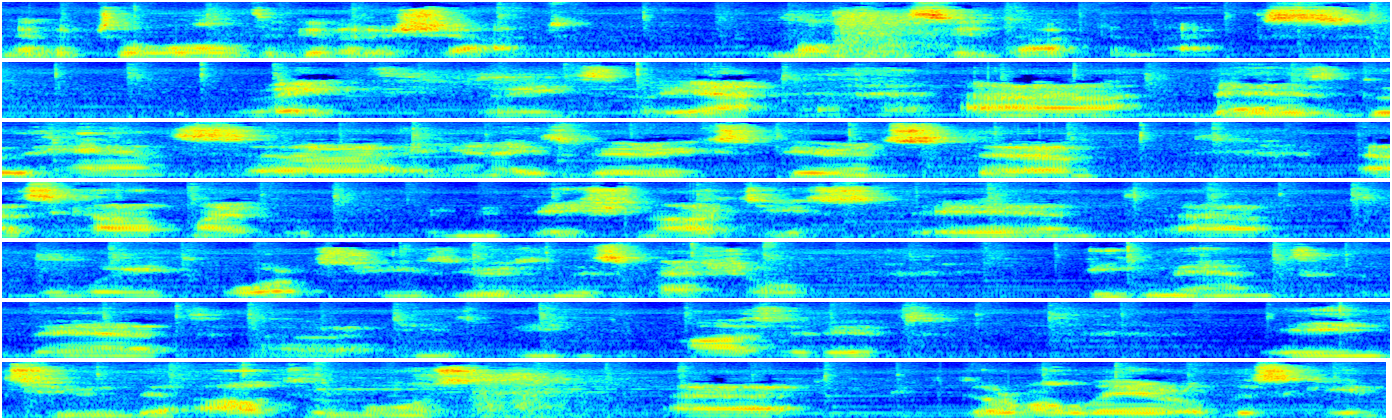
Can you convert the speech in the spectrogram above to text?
Never too old to give it a shot. I'm hoping to see Dr. Max. Great, great. So yeah, uh, that is good hands. Uh, Anna is very experienced um, uh, scalp micropigmentation artist, and uh, the way it works, she's using a special pigment that uh, is being deposited into the outermost uh, dermal layer of the skin.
